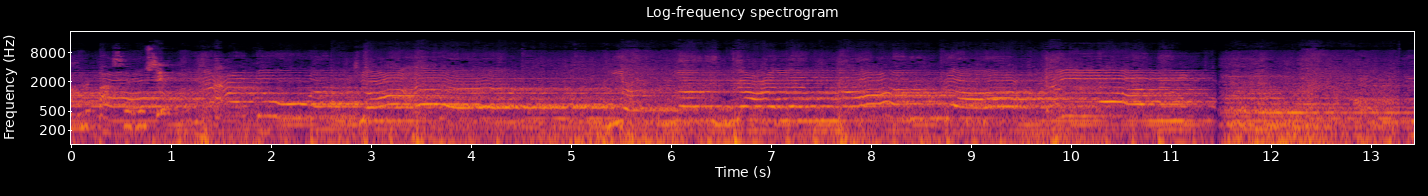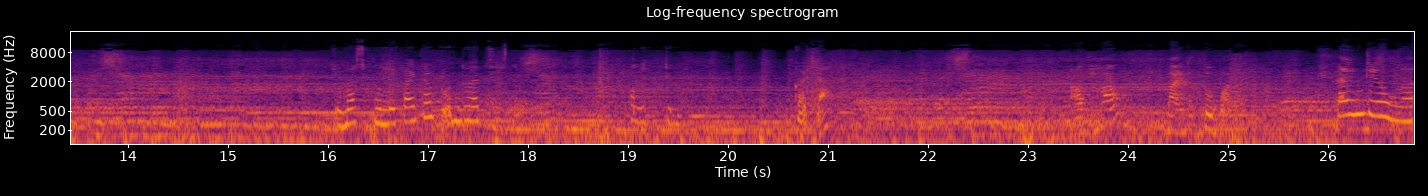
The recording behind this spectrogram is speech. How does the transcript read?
আমার পাশে বসে তোমার স্কুলে কয়টা বন্ধু আছে। কয়টা আধা না এটা তোমার। থ্যাংক ইউ মা।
